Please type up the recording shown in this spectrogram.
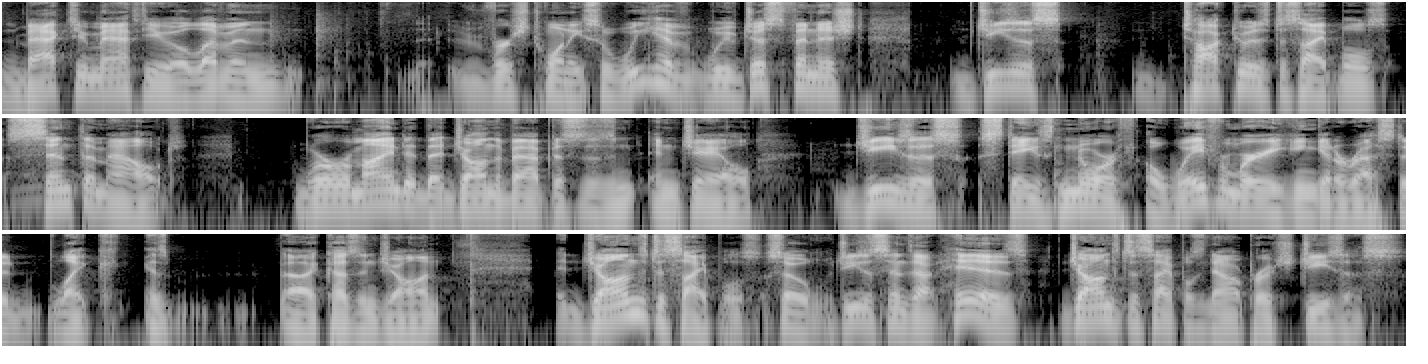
back to Matthew 11 verse 20. So we have we've just finished Jesus talked to his disciples, sent them out. We're reminded that John the Baptist is in, in jail. Jesus stays north away from where he can get arrested like his uh, cousin John. John's disciples, so Jesus sends out his, John's disciples now approach Jesus.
